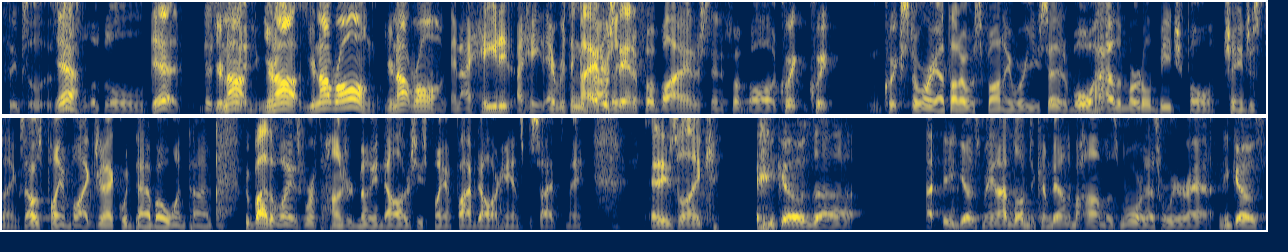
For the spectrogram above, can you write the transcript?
Seems, seems yeah. a little yeah. You're not you're not you're not wrong. You're not wrong, and I hate it. I hate everything. I understand it. the football. I understand football. Quick, quick quick story. I thought it was funny where you said, "Well, how the Myrtle Beach Bowl changes things." I was playing blackjack with Dabo one time, who, by the way, is worth a hundred million dollars. He's playing five dollar hands besides me, and he's like, he goes, uh, he goes, man, I'd love to come down to Bahamas more. That's where we were at. He goes.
